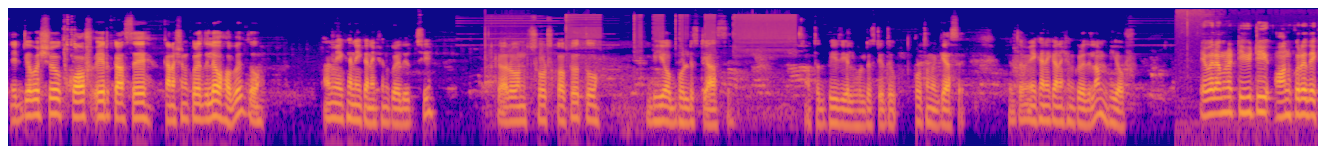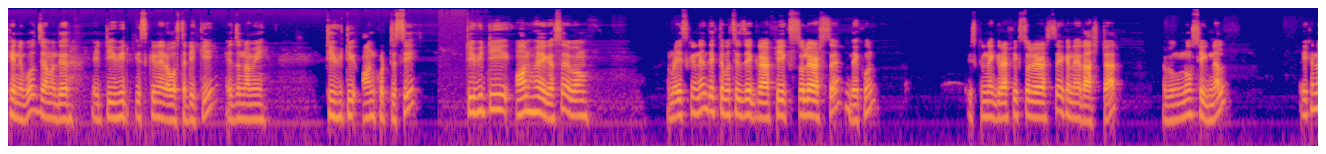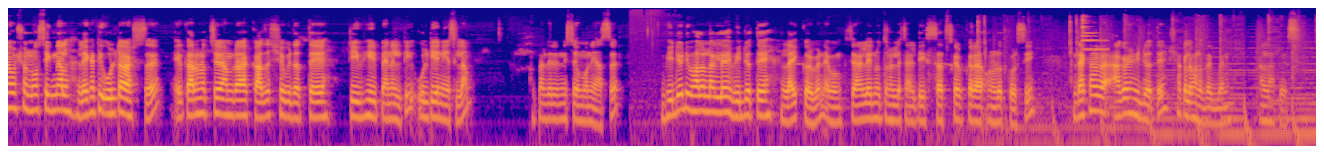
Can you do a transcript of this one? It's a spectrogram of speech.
এটি অবশ্য কফ এর কাছে কানেকশন করে দিলেও হবে, তো আমি এখানেই কানেকশন করে দিচ্ছি। কারণ সোর্স কফেও তো ভি অফ ভোল্টেজটি আছে, অর্থাৎ ভিজিএল ভোল্টেজটি তো প্রথমে গেছে। কিন্তু আমি এখানে কানেকশন করে দিলাম ভি অফ এবারে আমরা টিভিটি অন করে দেখে নেব যে আমাদের এই টিভির স্ক্রিনের অবস্থাটি কী। এর জন্য আমি টিভিটি অন করতেছি। টিভিটি অন হয়ে গেছে এবং আমরা স্ক্রিনে দেখতে পাচ্ছি যে গ্রাফিক্স চলে আসছে, দেখুন। স্ক্রিনে গ্রাফিক্স চলে আসছে, এখানে রাস্টার এবং নো সিগন্যাল এখানে অবশ্য নো সিগন্যাল লেখাটি উল্টা আসছে, এর কারণ হচ্ছে আমরা কাজের সুবিধার্থে টিভির প্যানেলটি উল্টিয়ে নিয়েছিলাম। আপনাদের নিশ্চয় মনে আছে। ভিডিওটি ভালো লাগলে ভিডিওতে লাইক করবেন এবং চ্যানেলে নতুন হলে চ্যানেলটি সাবস্ক্রাইব করার অনুরোধ করছি। দেখা হবে আগামী ভিডিওতে, সকালে ভালো থাকবেন। আল্লাহ হাফেজ।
